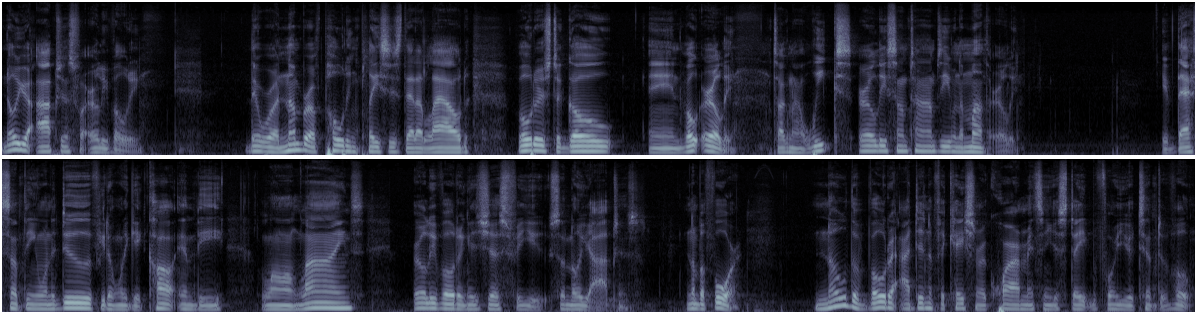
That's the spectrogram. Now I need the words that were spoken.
know your options for early voting. There were a number of polling places that allowed voters to go and vote early. I'm talking about weeks early, sometimes even a month early. If that's something you want to do, if you don't want to get caught in the long lines, early voting is just for you. So know your options. Number four, know the voter identification requirements in your state before you attempt to vote.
